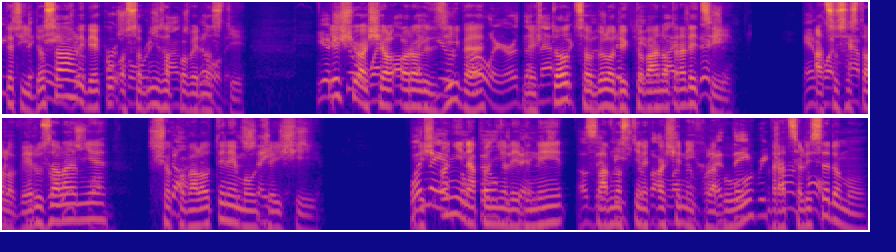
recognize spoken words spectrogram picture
kteří dosáhli věku osobní zodpovědnosti. Ješua šel o rok dříve, než to, co bylo diktováno tradicí. A co se stalo v Jeruzalémě, šokovalo ty nejmoudřejší. Když oni naplnili dny slavnosti nekvašených chlebů, vraceli se domů.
